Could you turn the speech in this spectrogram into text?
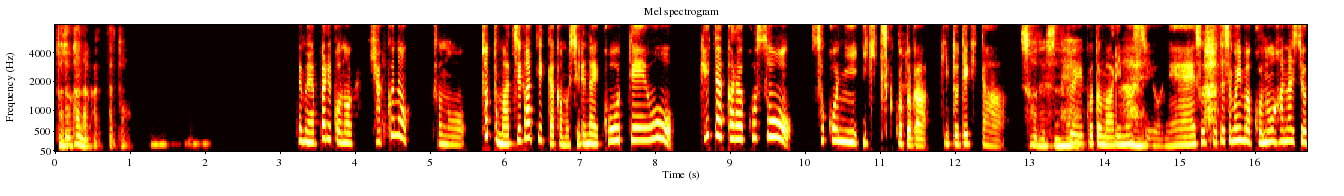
届かなかったと。でもやっぱりこの100の、その、ちょっと間違っていたかもしれない工程を経たからこそ、そこに行き着くことがきっとできたそうですね。ということもありますよね。はい、そして私も今このお話を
